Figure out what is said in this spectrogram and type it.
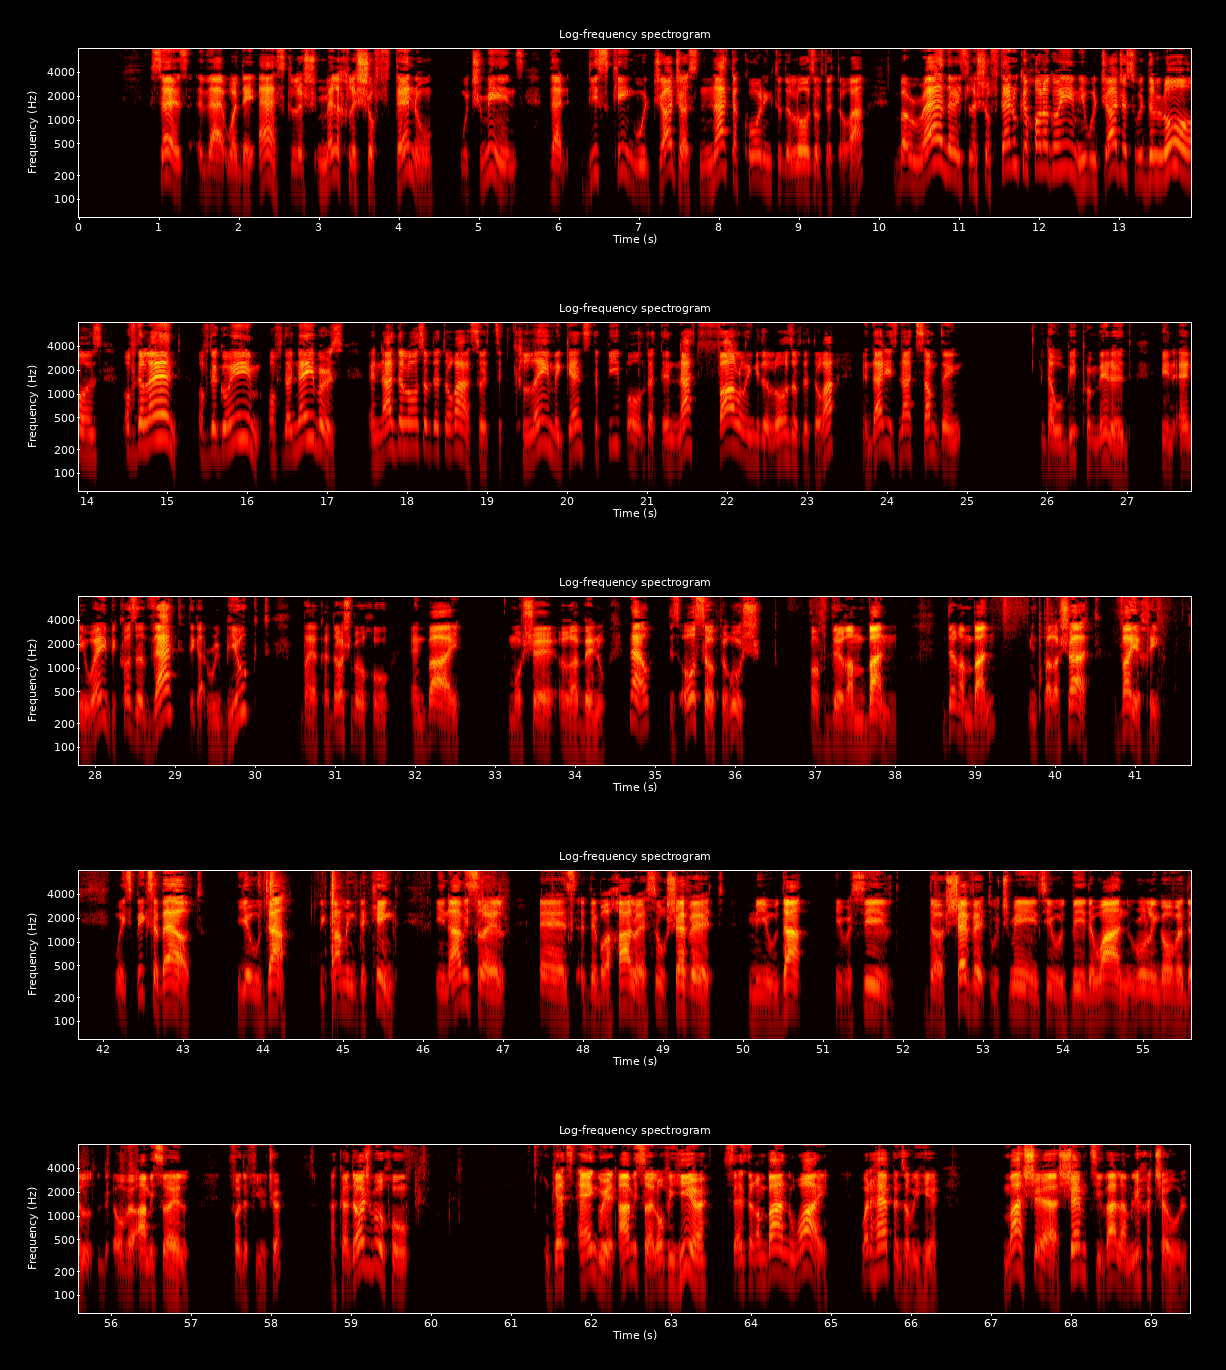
says that what they ask, Melech leshoftenu, which means that this king would judge us not according to the laws of the Torah, but rather it's leshoftenu kechol. He would judge us with the laws of the land, of the goim, of the neighbors, and not the laws of the Torah. So it's a claim against the people that they're not following the laws of the Torah, and that is not something that will be permitted in any way. Because of that, they got rebuked by Akadosh Baruch Hu and by Moshe Rabbeinu. Now, there's also a perush of the Ramban. The Ramban in Parashat Vayechi, where he speaks about Yehuda becoming the king in Am Israel as the bracha lo yasur shevet miYehuda. He received the shevet, which means he would be the one ruling over the over Am Israel for the future. Hakadosh Baruch Hu gets angry at Am Yisrael over here, says the Ramban, why? What happens over here? מה שהשם ציווה להמליך את שאול,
